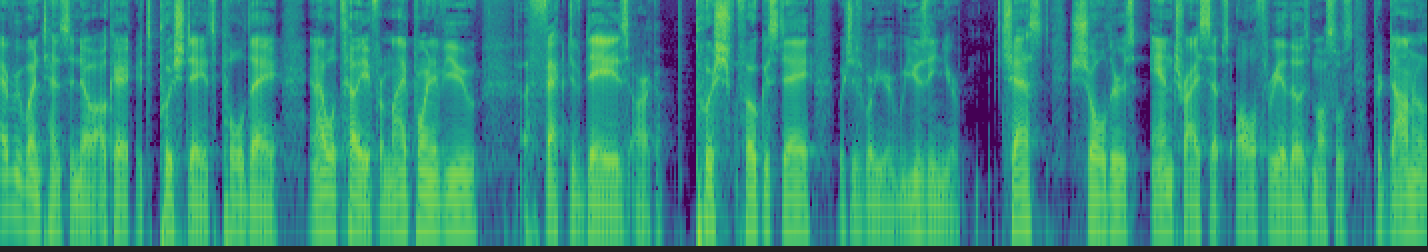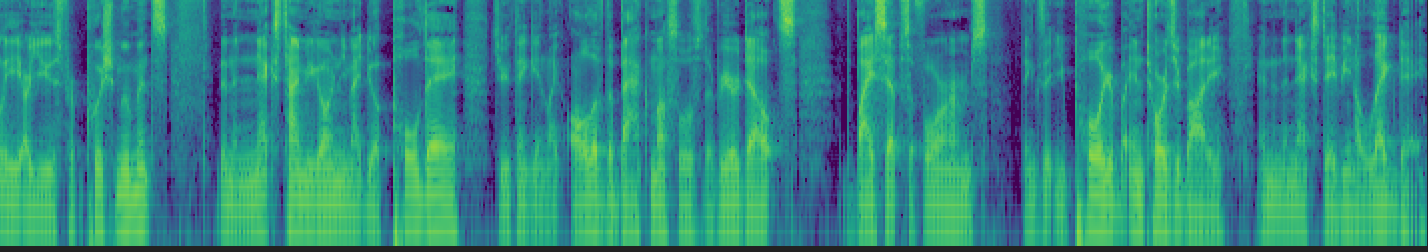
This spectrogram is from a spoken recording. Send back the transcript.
everyone tends to know, okay, it's push day, it's pull day. And I will tell you, from my point of view, effective days are like a push focus day, which is where you're using your chest, shoulders, and triceps. All three of those muscles predominantly are used for push movements. Then the next time you go in, you might do a pull day. So you're thinking like all of the back muscles, the rear delts, the biceps, the forearms, things that you pull your in towards your body. And then the next day being a leg day.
